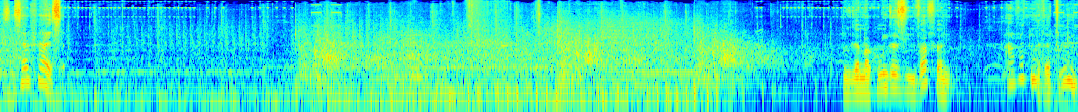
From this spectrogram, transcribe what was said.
Das ist ja scheiße. Und dann mal gucken, dass die Waffe... Ah, warte mal, da drüben...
